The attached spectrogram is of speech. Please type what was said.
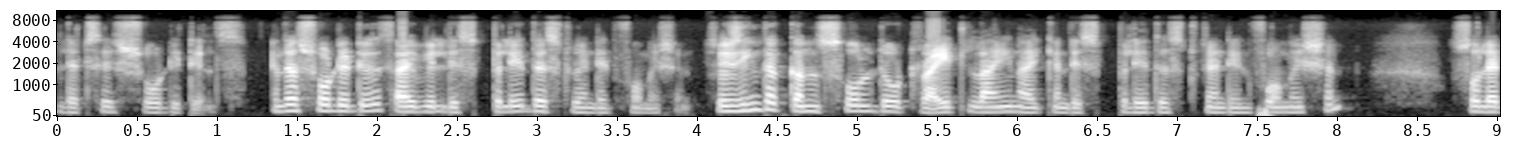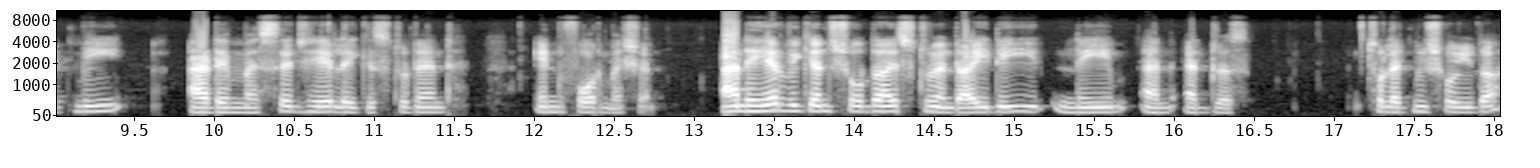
Let's say show details. In the show details I will display the student information. So using the console dot write line I can display the student information. So let me add a message here like student information. And here we can show the student ID name and address. So let me show you the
